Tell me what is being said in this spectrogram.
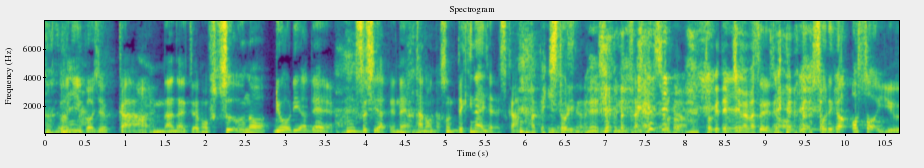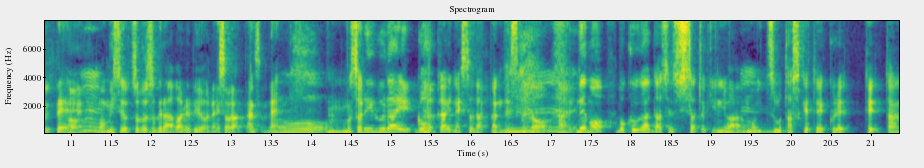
ウニ50貫、なんだって、もう普通の料理屋で、寿司屋でね、頼んだ。ら、そんなできないじゃないですか。一人のね、職人さんがやるんだけど。溶けてしまいますそうでしょ。それが遅い言うて、もう店を潰すぐらい暴れるような人だったんですよね。おうんもうそれぐらい豪快な人だったんですけど、はい。でも僕が挫折した時にはもういつも助けてくれてた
